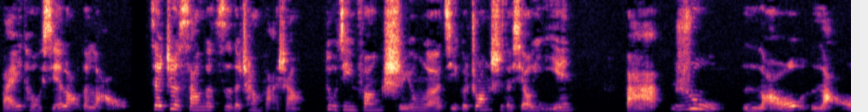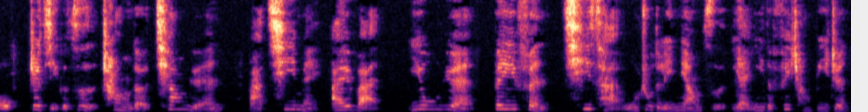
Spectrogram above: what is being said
白头偕老的老，在这三个字的唱法上，杜近芳使用了几个装饰的小乙音。把入老老这几个字唱的腔圆，把凄美哀婉、幽怨、悲愤、凄惨、无助的林娘子演绎的非常逼真，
